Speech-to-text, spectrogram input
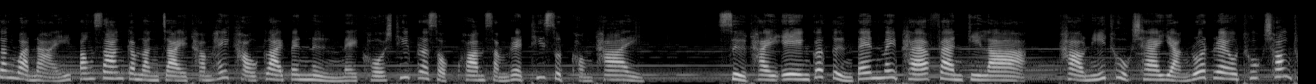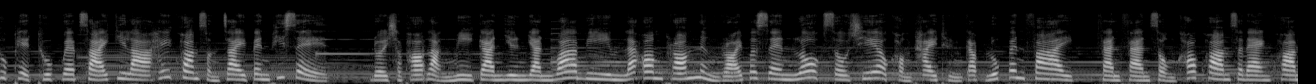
จังหวะไหนต้องสร้างกำลังใจทำให้เขากลายเป็นหนึ่งในโค้ชที่ประสบความสำเร็จที่สุดของไทย สื่อไทยเองก็ตื่นเต้นไม่แพ้แฟนกีฬา ข่าวนี้ถูกแชร์อย่างรวดเร็วทุกช่องทุกเพจทุกเว็บไซต์กีฬาให้ความสนใจเป็นพิเศษ โดยเฉพาะหลังมีการยืนยันว่าบีมและออมพร้อม 100%โลกโซเชียลของไทยถึงกับลุกเป็นไฟ แฟนๆ ส่งข้อความแสดงความ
